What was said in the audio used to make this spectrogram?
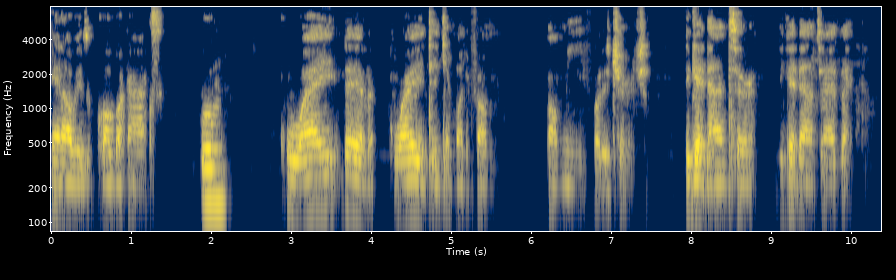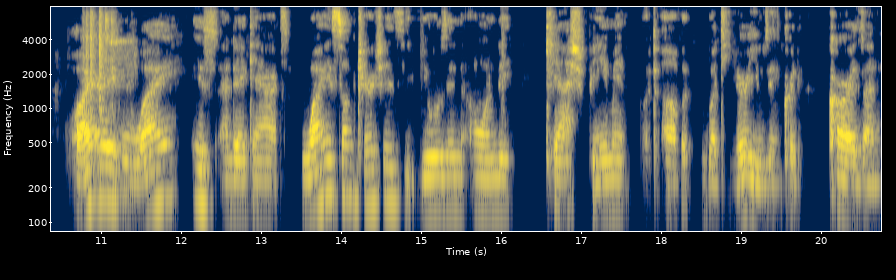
You can always go back and ask, well, why the why are you taking money from from me for the church? You get the answer. You get the answer. I was like, why why is and then you can ask why is some churches using only cash payment but uh, but, you're using credit cards and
